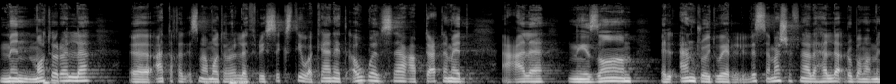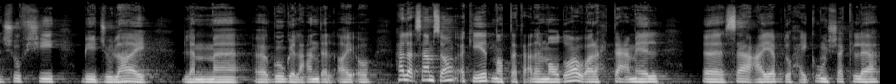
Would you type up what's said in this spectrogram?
من موتورولا أعتقد اسمها موتورولا 360 وكانت أول ساعة بتعتمد على نظام ال Android Wear اللي لسه ما شفناه لهلأ ربما بنشوف شيء ب July لما آه، جوجل عندها ال I/O هلأ سامسونج أكيد نطت على الموضوع وراح تعمل ساعة يبدو حيكون شكلها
